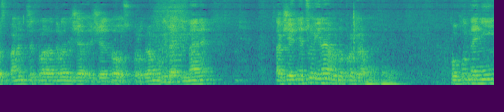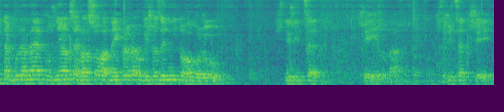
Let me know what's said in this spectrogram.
s panem předkladatelem, že, že to z programu vyřadíme, takže něco jiného do programu. Pokud není, tak budeme pozdělce hlasovat nejprve o vyřazení toho bodu 43, je to tak? 43,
